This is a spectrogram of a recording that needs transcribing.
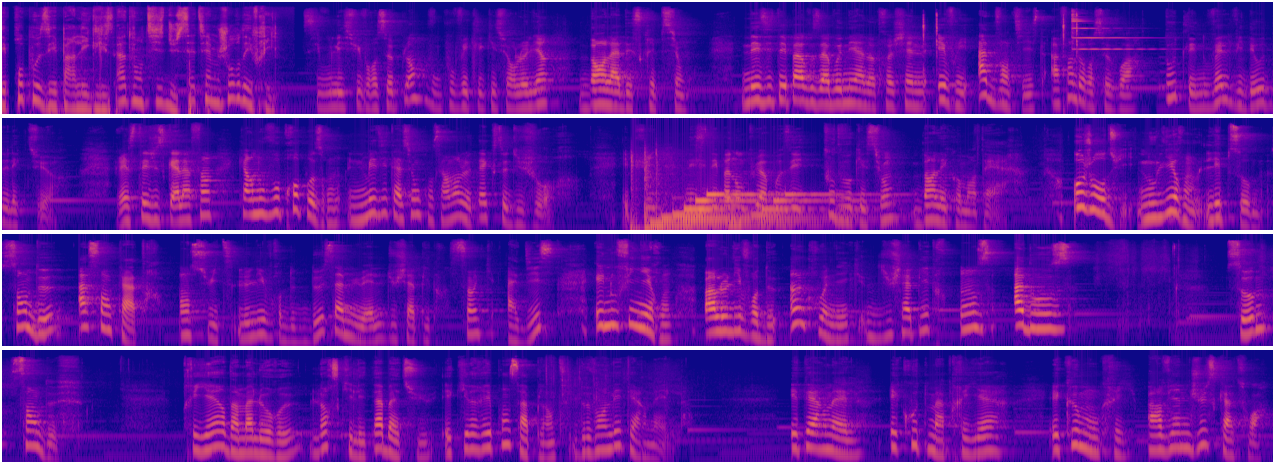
Est proposée par l'Église adventiste du 7e jour d'Évry. Si vous voulez suivre ce plan, vous pouvez cliquer sur le lien dans la description. N'hésitez pas à vous abonner à notre chaîne Évry Adventiste afin de recevoir toutes les nouvelles vidéos de lecture. Restez jusqu'à la fin car nous vous proposerons une méditation concernant le texte du jour. Et puis, n'hésitez pas non plus à poser toutes vos questions dans les commentaires. Aujourd'hui, nous lirons les psaumes 102 à 104 ensuite le livre de 2 Samuel du chapitre 5 à 10 et nous finirons par le livre de 1 Chronique du chapitre 11 à 12. Psaume 102. Prière d'un malheureux lorsqu'il est abattu et qu'il répond sa plainte devant l'Éternel. Éternel, écoute ma prière et que mon cri parvienne jusqu'à toi.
